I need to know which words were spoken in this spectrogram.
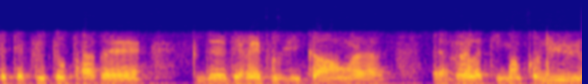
c'était plutôt par des, républicains relativement connus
